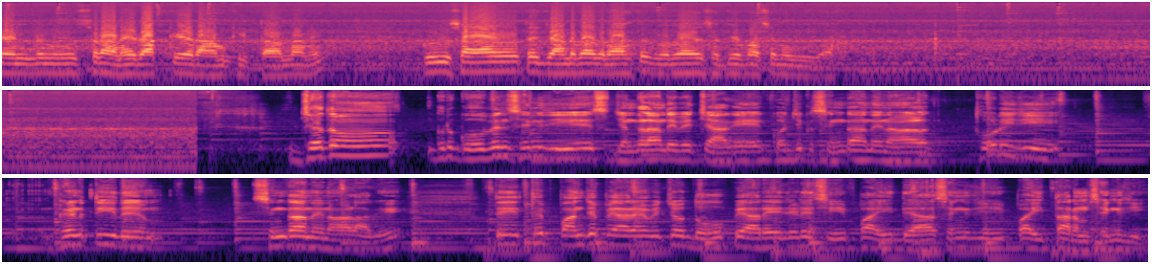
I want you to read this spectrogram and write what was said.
ਟੈਂਡ ਨੂੰ ਸਰਾਣੇ ਰੱਖ ਕੇ ਆਰਾਮ ਕੀਤਾ ਉਹਨਾਂ ਨੇ। ਗੁਰੂ ਸਾਹਿਬ ਤੇ ਜੰਡ ਦਾ ਦਰਖਤ ਗੁਰਦੁਆਰੇ ਸੱਜੇ ਪਾਸੇ ਮੌਜੂਦ ਹੈ ਜਦੋਂ ਗੁਰੂ ਗੋਬਿੰਦ ਸਿੰਘ ਜੀ ਇਸ ਜੰਗਲਾਂ ਦੇ ਵਿੱਚ ਆ ਗਏ, ਕੁਝ ਕੁ ਸਿੰਘਾਂ ਦੇ ਨਾਲ ਥੋੜੀ ਜੀ ਗਿਣਤੀ ਦੇ ਸਿੰਘਾਂ ਦੇ ਨਾਲ ਆ ਗਏ। ਤੇ ਇੱਥੇ ਪੰਜ ਪਿਆਰਿਆਂ ਵਿੱਚੋਂ ਦੋ ਪਿਆਰੇ ਜਿਹੜੇ ਸੀ ਭਾਈ ਦਿਆ ਸਿੰਘ ਜੀ, ਭਾਈ ਧਰਮ ਸਿੰਘ ਜੀ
